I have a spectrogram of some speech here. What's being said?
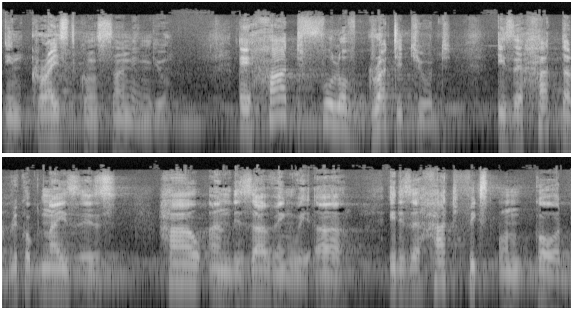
in Christ concerning you. A heart full of gratitude is a heart that recognizes how undeserving we are. It is a heart fixed on God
